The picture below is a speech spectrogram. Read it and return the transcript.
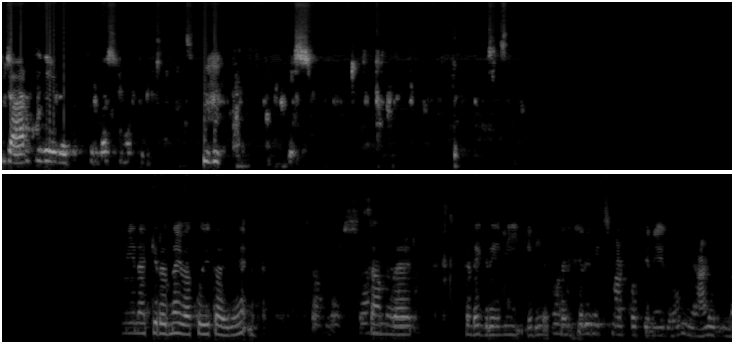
ಜಾಸ್ತಿ ಇಡಬೇಕು ತುಂಬಾ ಸ್ಮೂತ್ ಇಷ್ಟು ಮೀನ್ ಹಾಕಿರೋದನ್ನ ಇವಾಗ ಕುದಿತಾ ಇದೆ ಸಾಂಬಾರ್ ಕಡೆ ಗ್ರೇವಿ ಎಡಿ ಸರಿ ಮಿಕ್ಸ್ ಮಾಡ್ಕೊತೀನಿ ಇದು ಮಾಡಿರಲಿಲ್ಲ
